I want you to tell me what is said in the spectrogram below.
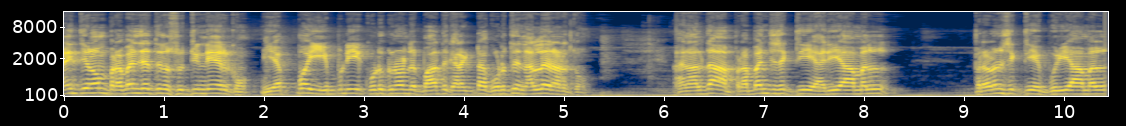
அனைத்திலும் பிரபஞ்சத்தில் சுற்றிகிட்டே இருக்கும். எப்போ எப்படி கொடுக்கணுன்றதை பார்த்து கரெக்டாக கொடுத்து நல்லது நடத்தும். அதனால தான் பிரபஞ்ச சக்தியை அறியாமல் பிரபஞ்ச சக்தியை புரியாமல்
